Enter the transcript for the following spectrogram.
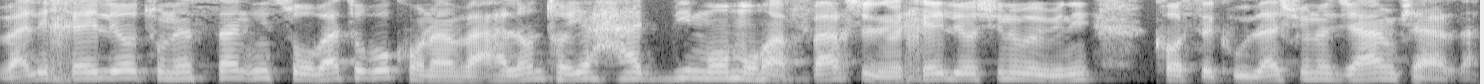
ولی خیلی ها تونستن این صحبت رو بکنن و الان تا یه حدی ما موفق شدیم. خیلی هاشون رو ببینی کاسه کوزشون رو جمع کردن.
